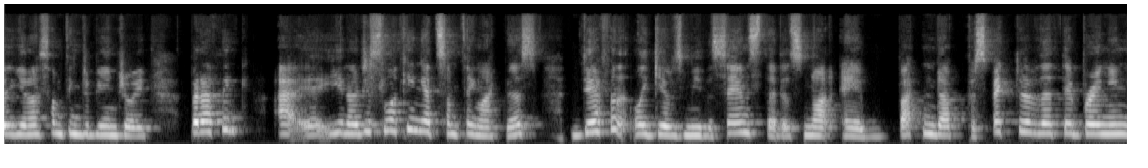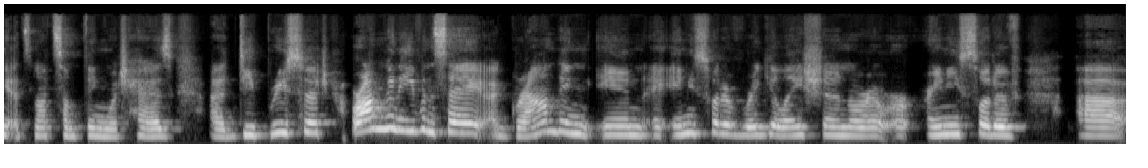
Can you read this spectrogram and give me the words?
you know something to be enjoyed. But i think uh, you know, just looking at something like this definitely gives me the sense that it's not a buttoned up perspective that they're bringing. It's not something which has uh, deep research, or I'm going to even say a grounding in any sort of regulation or, or any sort of uh,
